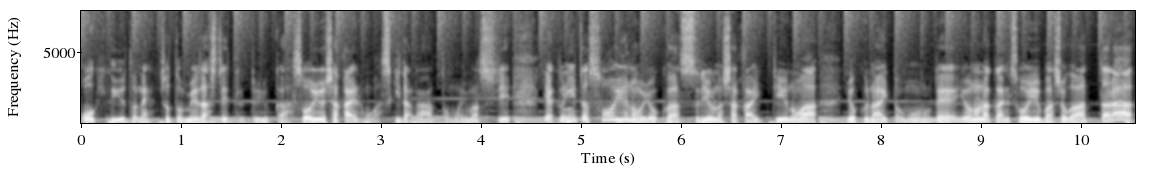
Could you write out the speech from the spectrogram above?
大きく言うとね、ちょっと目指しているというか、そういう社会の方が好きだなと思いますし、逆に言うとそういうのを抑圧するような社会っていうのは良くないと思うので、世の中にそういう場所があったら、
